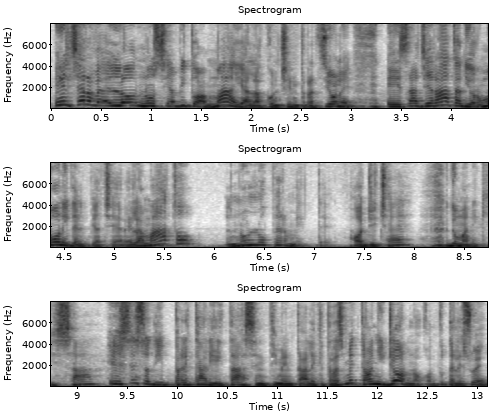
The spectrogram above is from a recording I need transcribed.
Il cervello non si abitua mai alla concentrazione esagerata di ormoni del piacere. L'amato non lo permette. Oggi c'è, domani chissà. Il senso di precarietà sentimentale che trasmette ogni giorno, con tutte le sue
